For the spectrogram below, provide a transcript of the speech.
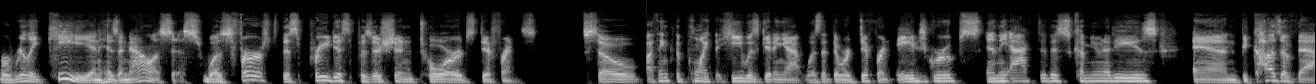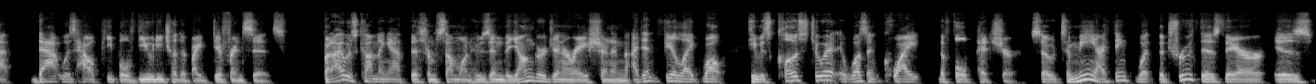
were really key in his analysis was first this predisposition towards difference. So I think the point that he was getting at was that there were different age groups in the activist communities and because of that that was how people viewed each other by differences. But I was coming at this from someone who's in the younger generation, and I didn't feel like, well, he was close to it. It wasn't quite the full picture. So to me, I think what the truth is there is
